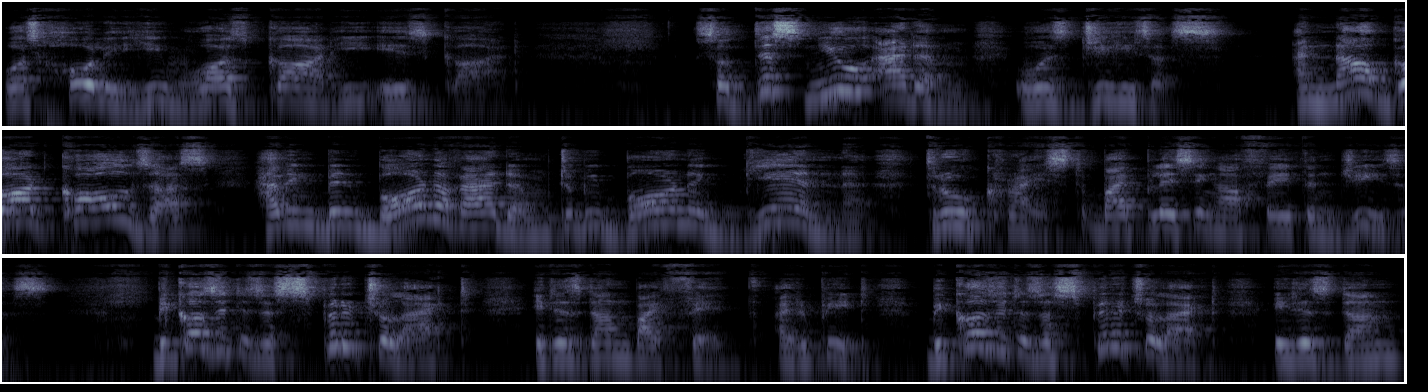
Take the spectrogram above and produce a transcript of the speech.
was holy, he was God, he is God. So this new Adam was Jesus. And now God calls us having been born of Adam, to be born again through Christ by placing our faith in Jesus. Because it is a spiritual act, it is done by faith. I repeat, because it is a spiritual act, it is done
